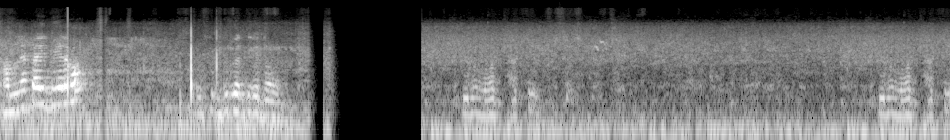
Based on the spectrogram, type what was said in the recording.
সামনেটাই দিয়ে রাখো দিকে দাও পুরো ঘর থাকে পুরো ঘর থাকে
